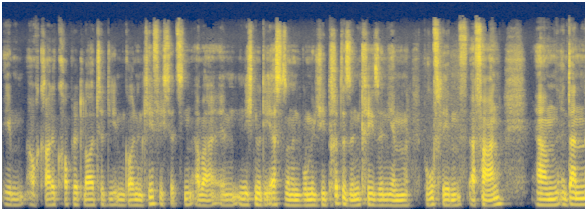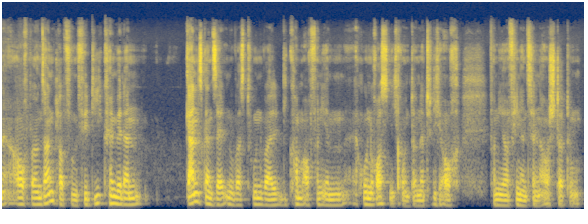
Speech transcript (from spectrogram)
eben auch gerade Corporate-Leute, die im goldenen Käfig sitzen, aber ähm, nicht nur die erste, sondern womöglich die dritte sind, Krise in ihrem Berufsleben erfahren, ähm, dann auch bei uns anklopfen. Für die können wir dann ganz, ganz selten nur was tun, weil die kommen auch von ihrem hohen Ross nicht runter und natürlich auch von ihrer finanziellen Ausstattung.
